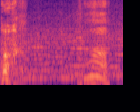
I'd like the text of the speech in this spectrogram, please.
Huh. Ah.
